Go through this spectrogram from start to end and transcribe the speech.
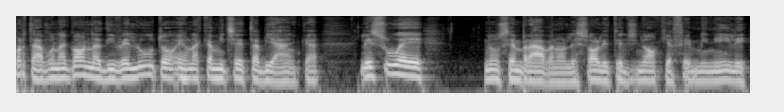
Portava una gonna di velluto e una camicetta bianca. Le sue non sembravano le solite ginocchia femminili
